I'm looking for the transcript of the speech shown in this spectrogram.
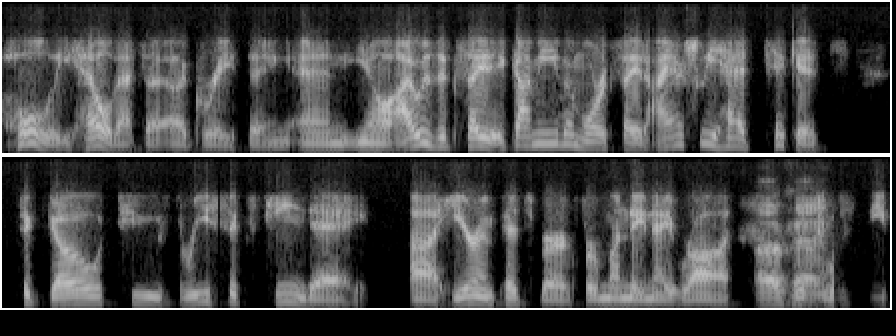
Holy hell, that's a, a great thing. And, you know, I was excited. It got me even more excited. I actually had tickets to go to 316 day uh, here in Pittsburgh for Monday Night Raw, okay. which was the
